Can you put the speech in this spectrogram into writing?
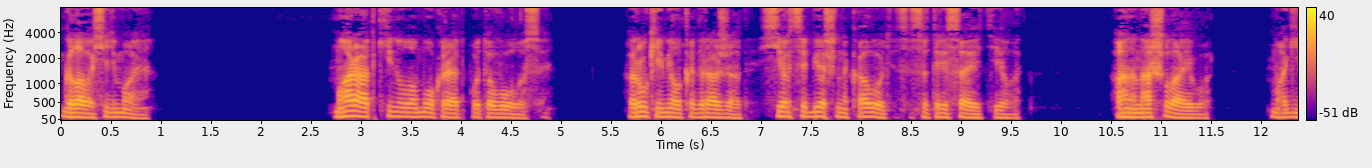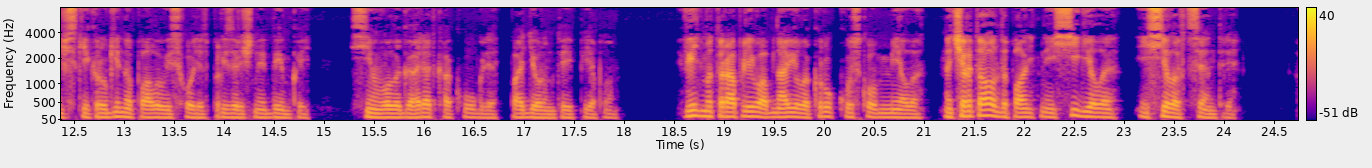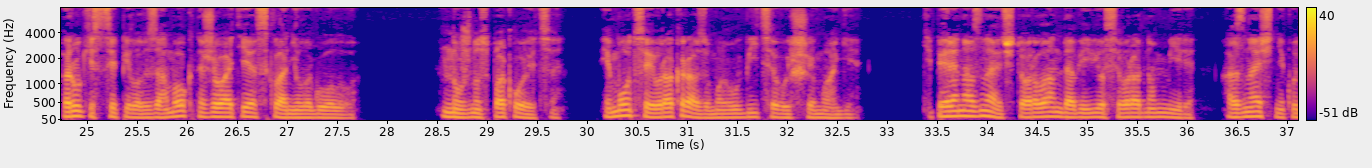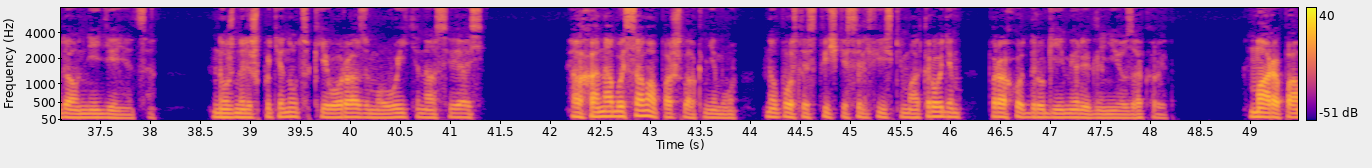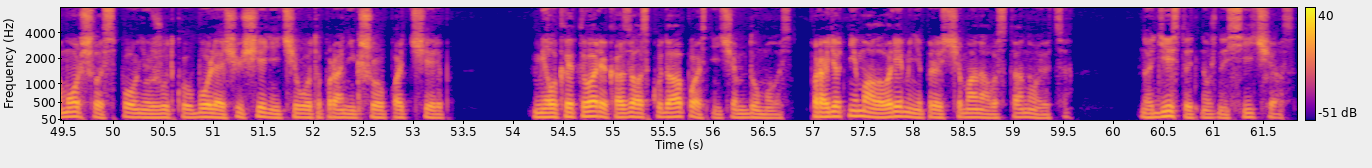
Глава седьмая. Мара откинула мокрые от пота волосы. Руки мелко дрожат, сердце бешено колотится, сотрясая тело. Она нашла его. Магические круги на полу исходят призрачной дымкой. Символы горят, как угли, подернутые пеплом. Ведьма торопливо обновила круг куском мела, начертала дополнительные сигелы и села в центре. Руки сцепила в замок на животе, склонила голову. Нужно успокоиться. Эмоции — враг разума и убийца высшей магии. Теперь она знает, что Орландо объявился в родном мире, а значит, никуда он не денется. Нужно лишь потянуться к его разуму, выйти на связь. Ах, она бы сама пошла к нему, но после стычки с эльфийским отродем проход в другие миры для нее закрыт. Мара поморщилась, вспомнив жуткую боль и ощущение чего-то проникшего под череп. Мелкая тварь оказалась куда опаснее, чем думалось. Пройдет немало времени, прежде чем она восстановится. Но действовать нужно сейчас.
